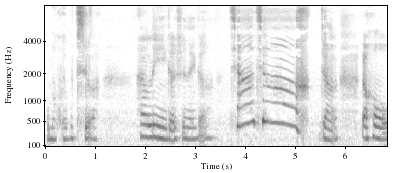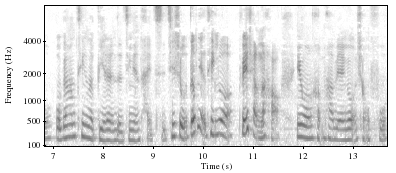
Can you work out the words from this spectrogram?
我们回不去了。还有另一个是那个恰恰这样，然后我刚刚听了别人的经典台词，其实我都没有听过，非常的好，因为我很怕别人跟我重复。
